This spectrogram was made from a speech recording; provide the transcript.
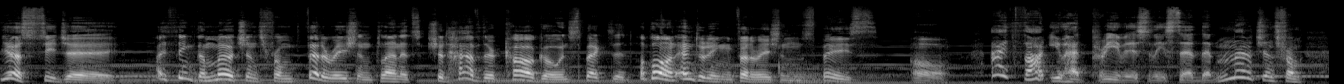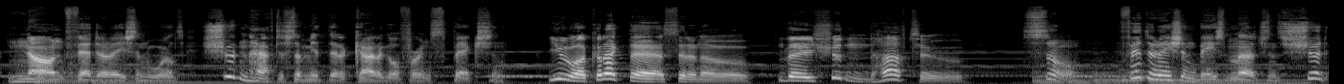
Yes, CJ. I think the merchants from Federation planets should have their cargo inspected upon entering Federation space. Oh, I thought you had previously said that merchants from non Federation worlds shouldn't have to submit their cargo for inspection. You are correct there, Cyrano. They shouldn't have to. So, Federation based merchants should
